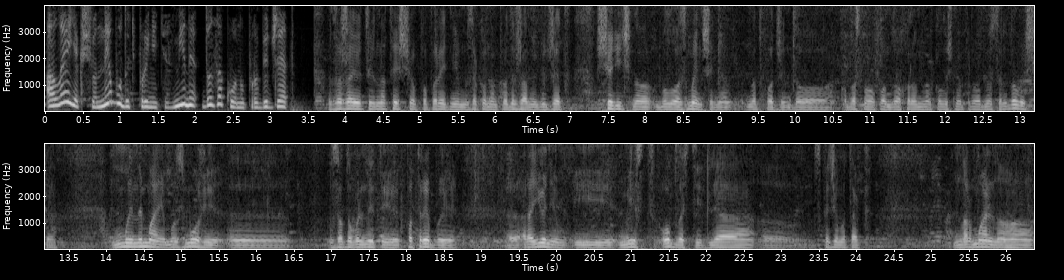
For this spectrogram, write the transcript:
Але якщо не будуть прийняті зміни до закону про бюджет. Зважаючи на те, що попереднім законом про державний бюджет щорічно було зменшення надходжень до обласного фонду охорони навколишнього природного середовища, ми не маємо змоги е, задовольнити потреби е, районів і міст області для, е, скажімо так, нормального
